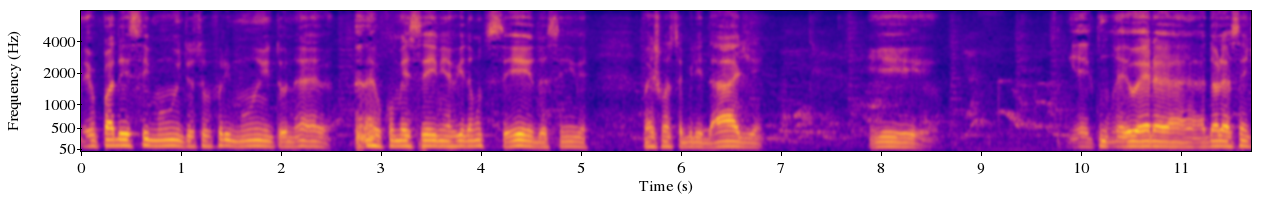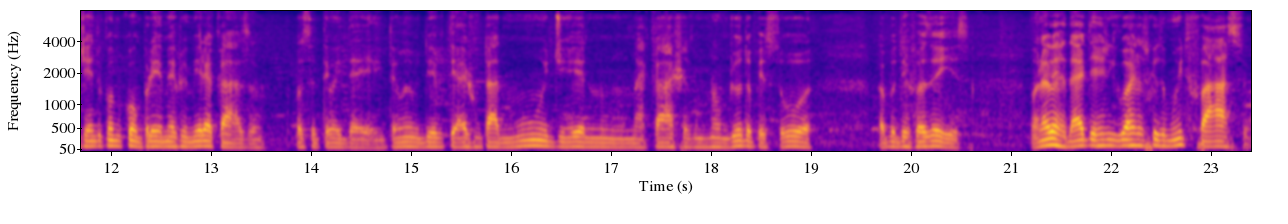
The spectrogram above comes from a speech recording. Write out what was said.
eu padeci muito, eu sofri muito, né? Eu comecei minha vida muito cedo, assim, com responsabilidade. E eu era adolescente ainda quando comprei a minha primeira casa para você ter uma ideia. Então eu devo ter ajuntado muito dinheiro na caixa no nome de outra pessoa para poder fazer isso. Mas na verdade a gente gosta das coisas muito fácil.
